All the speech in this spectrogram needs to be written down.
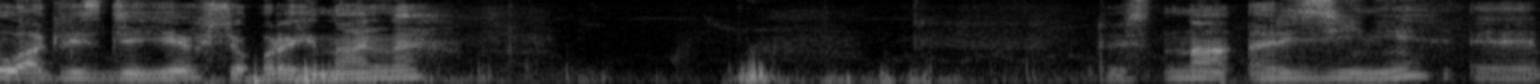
Лак везде є, все оригінальне. Тобто на резині, е,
